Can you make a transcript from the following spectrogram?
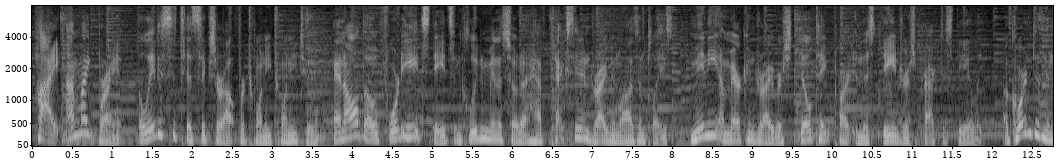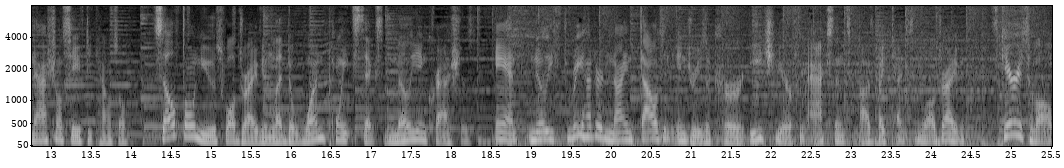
Hi, I'm Mike Bryant. The latest statistics are out for 2022, and although 48 states, including Minnesota, have texting and driving laws in place, many American drivers still take part in this dangerous practice daily. According to the National Safety Council, cell phone use while driving led to 1.6 million crashes, and nearly 309,000 injuries occur each year from accidents caused by texting while driving. Scariest of all,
